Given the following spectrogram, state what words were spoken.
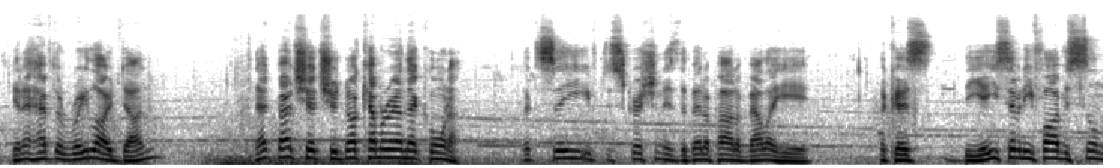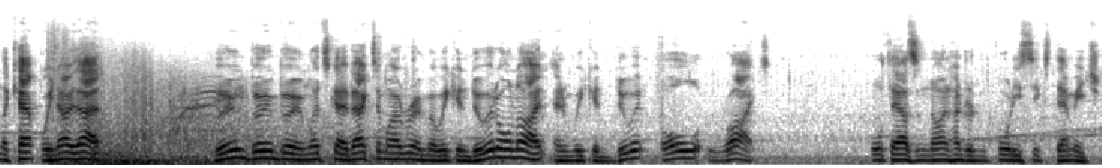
He's going to have the reload done. That bat chat should not come around that corner. Let's see if discretion is the better part of valor here. Because the E75 is still in the cap. We know that. Boom, boom, boom. Let's go back to my room where we can do it all night and we can do it all right. 4,946 damage.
